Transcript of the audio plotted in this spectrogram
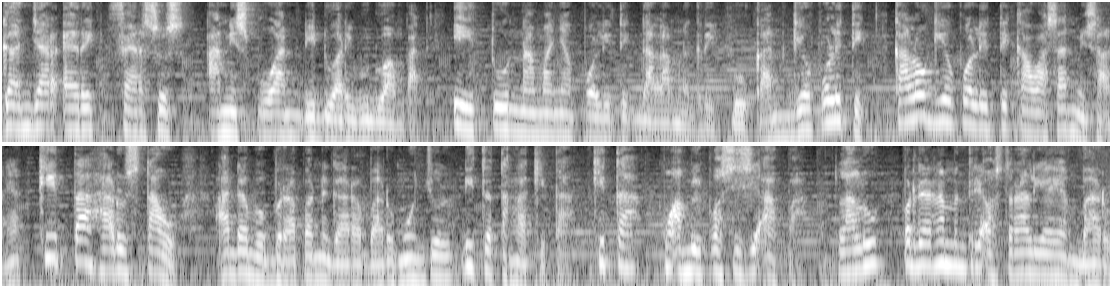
Ganjar Erik versus Anies Puan di 2024. Itu namanya politik dalam negeri, bukan geopolitik. Kalau geopolitik kawasan misalnya, kita harus tahu ada beberapa negara baru muncul di tetangga kita. Kita mau ambil posisi apa? Lalu Perdana Menteri Australia yang baru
